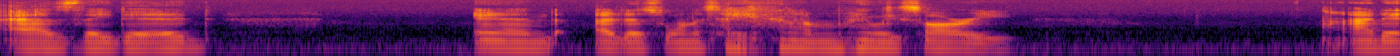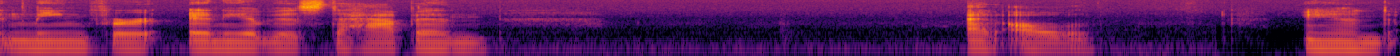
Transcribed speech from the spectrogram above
as they did, and I just want to say that I'm really sorry. I didn't mean for any of this to happen at all. And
